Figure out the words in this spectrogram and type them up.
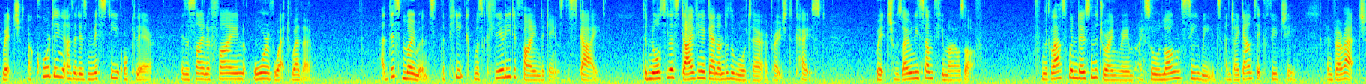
which, according as it is misty or clear, is a sign of fine or of wet weather. At this moment, the peak was clearly defined against the sky. The Nautilus, diving again under the water, approached the coast, which was only some few miles off. From the glass windows in the drawing room, I saw long seaweeds and gigantic fuci and varech,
